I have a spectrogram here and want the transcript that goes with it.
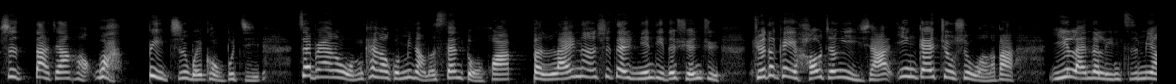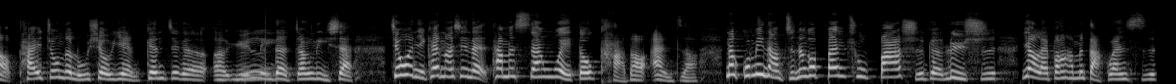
是大家哈哇。避之唯恐不及。再不然呢？我们看到国民党的三朵花，本来呢是在年底的选举，觉得可以好整以暇，应该就是我了吧？宜兰的林姿妙，台中的卢秀燕，跟这个呃云林的张丽善。结果你看到现在，他们三位都卡到案子啊，那国民党只能够搬出八十个律师要来帮他们打官司，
